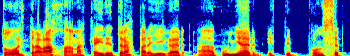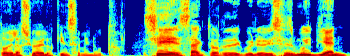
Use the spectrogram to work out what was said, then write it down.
todo el trabajo además que hay detrás para llegar a acuñar este concepto de la ciudad de los 15 minutos. Sí, exacto, Rodrigo, y lo dices muy bien.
